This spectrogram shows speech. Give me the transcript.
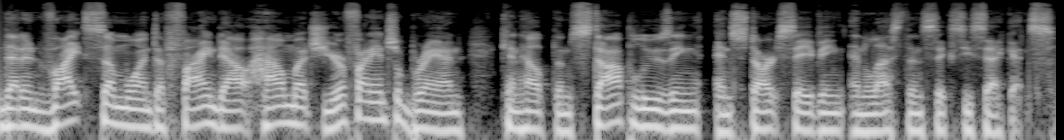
that invites someone to find out how much your financial brand can help them stop losing and start saving in less than 60 seconds.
